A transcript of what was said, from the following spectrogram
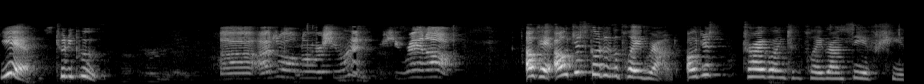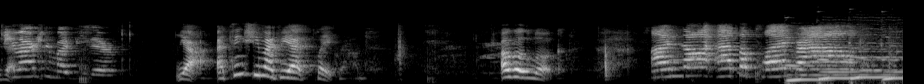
Yeah, Tootie Poo. Uh, I don't know where she went. She ran off. Okay, I'll just go to the playground. I'll just try going to the playground, see if she's She at. actually might be there. Yeah, I think she might be at the playground. Oh, I'll go look. I'm not at the playground.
